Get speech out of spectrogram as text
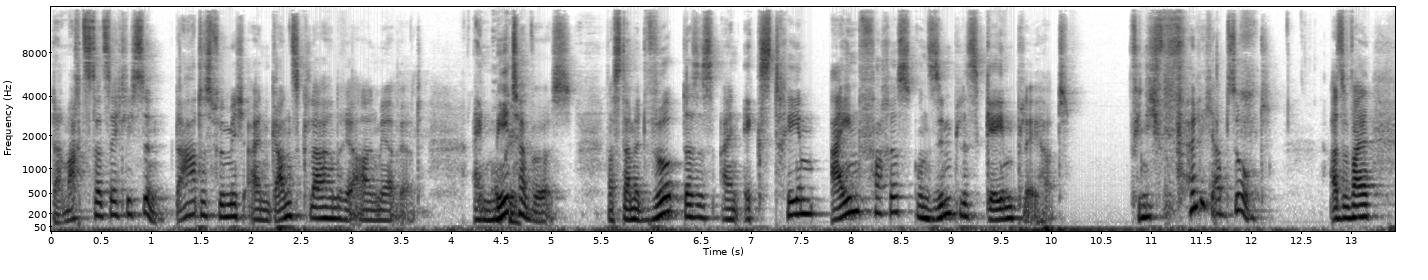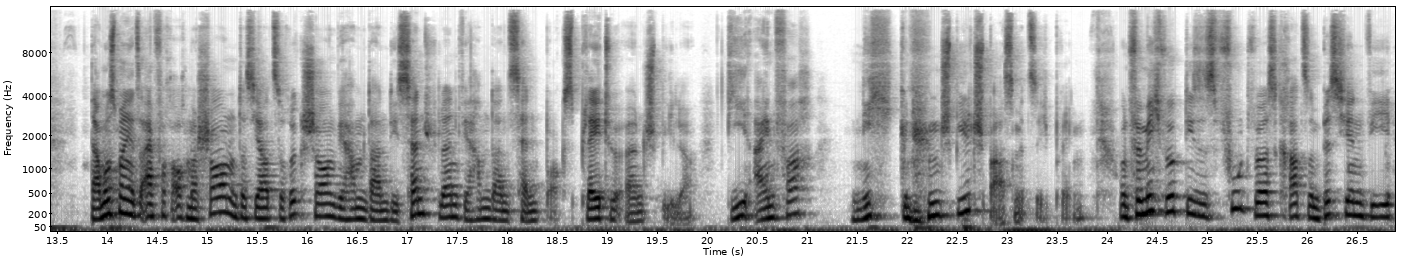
da macht es tatsächlich Sinn. Da hat es für mich einen ganz klaren realen Mehrwert. Ein okay. Metaverse, was damit wirbt, dass es ein extrem einfaches und simples Gameplay hat. Finde ich völlig absurd. Also, weil da muss man jetzt einfach auch mal schauen und das Jahr zurückschauen. Wir haben dann die Centraland, wir haben dann Sandbox, Play-to-Earn-Spiele, die einfach nicht genügend Spielspaß mit sich bringen. Und für mich wirkt dieses Foodverse gerade so ein bisschen wie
